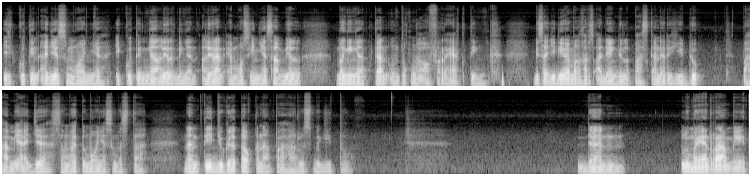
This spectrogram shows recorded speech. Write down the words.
ikutin aja semuanya. Ikutin ngalir dengan aliran emosinya sambil mengingatkan untuk nggak overreacting. Bisa jadi memang harus ada yang dilepaskan dari hidup. Pahami aja semua itu maunya semesta nanti juga tahu kenapa harus begitu. Dan lumayan rame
